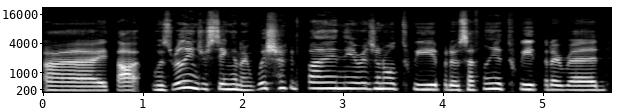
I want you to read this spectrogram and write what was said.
I thought was really interesting, and I wish I could find the original tweet, but it was definitely a tweet that I read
